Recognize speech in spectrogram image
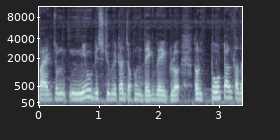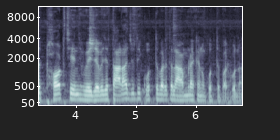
বা একজন নিউ ডিস্ট্রিবিউটার যখন দেখবে এইগুলো তখন টোটাল তাদের থট চেঞ্জ হয়ে যাবে যে তারা যদি করতে পারে তাহলে আমরা কেন করতে পারব না?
